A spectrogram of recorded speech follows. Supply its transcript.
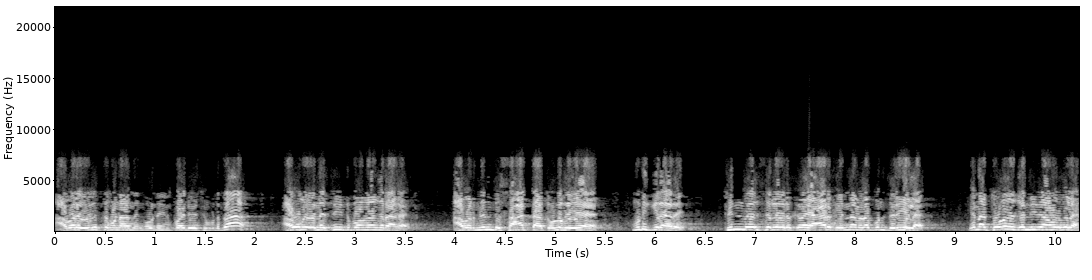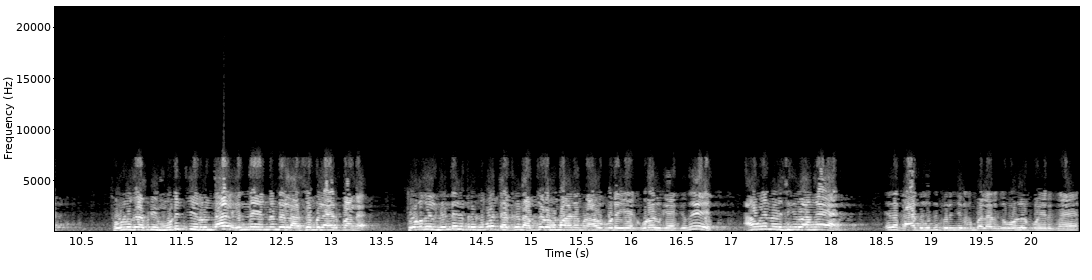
அவரை இழுத்து கொண்டாந்து இங்க கொண்டு நிப்பாட்டி வச்சு கொடுத்தா தான் அவங்க என்ன தூக்கிட்டு போங்கிறாங்க அவர் நின்று சாத்தா தொழுகைய முடிக்கிறாரு. பின் வரிசையில இருக்கிற யாருக்கு என்ன நடப்புன்னு தெரியல. ஏன்னா தொழுகை கண்டினியூ ஆகுதுல தொழுகை அப்படி முடிஞ்சிருந்தால் என்ன என்னன்னு அசம்பிளா இருப்பாங்க தொழுதில் நின்றுகிட்டு இருக்கும்போது டக்குன்னு அப்துல் ரஹ்மான் அவருடைய குரல் கேட்குது அவங்க என்ன நினைச்சுக்கிறாங்க? இதை காத்துக்கிட்டு பிரிஞ்சிருக்கும் போல இருக்கு உள்ள போயிருக்கேன்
